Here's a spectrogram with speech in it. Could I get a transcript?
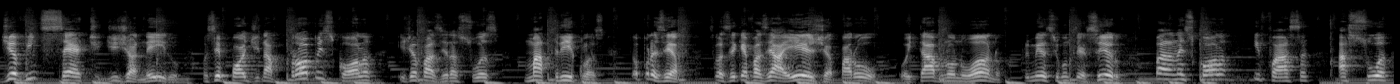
dia 27 de janeiro você pode ir na própria escola e já fazer as suas matrículas. Então, por exemplo, se você quer fazer a EJA para o oitavo, nono ano, primeiro, segundo, terceiro, vá na escola e faça a sua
